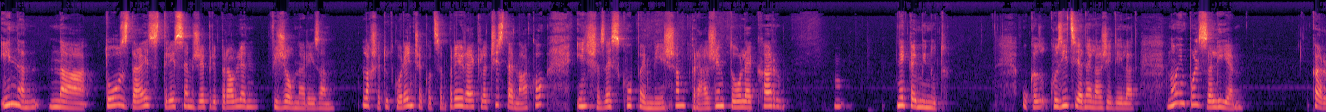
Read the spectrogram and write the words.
In na, na to zdaj stresem že pripravljen fižol narezan. Lahko še tudi korenček, kot sem prej rekla, čisto enako. In še zdaj skupaj mešam, pražim tole kar nekaj minut. V kozici je najlažje delati. No, in pol zalijem, kar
